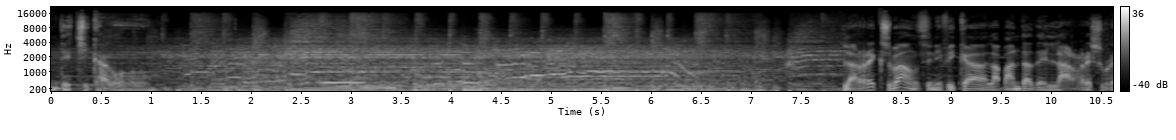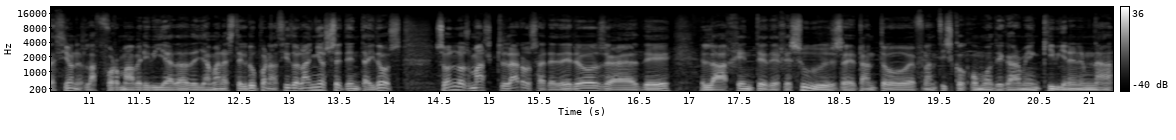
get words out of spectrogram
de Chicago. La Rex Band significa la banda de la resurrección, es la forma abreviada de llamar a este grupo nacido el año 72. Son los más claros herederos eh, de la gente de Jesús, eh, tanto Francisco como de Garmin Key vienen en una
